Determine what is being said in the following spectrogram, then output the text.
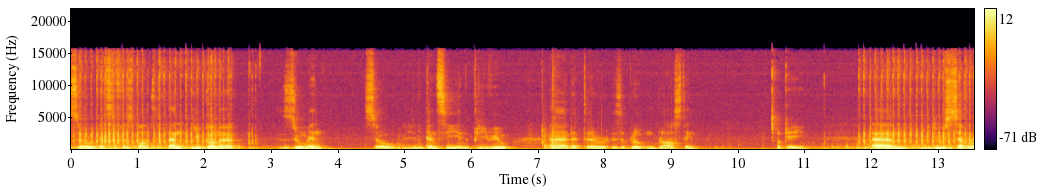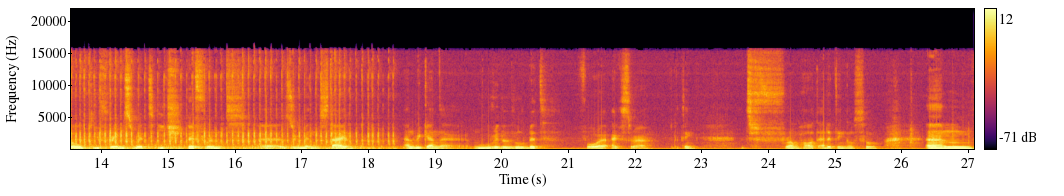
so that's the first part. Then you're gonna zoom in, so you can see in the preview uh, that there is a broken blasting. Okay. Um, we do several keyframes with each different uh, zoom in style, and we can uh, move it a little bit for extra editing. It's from hard editing also. Um,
